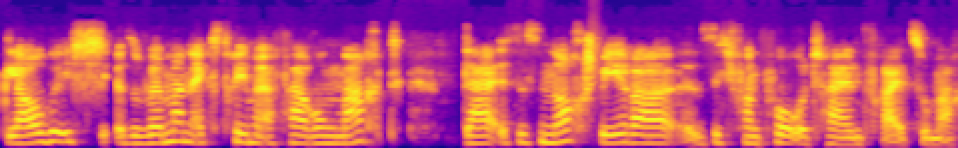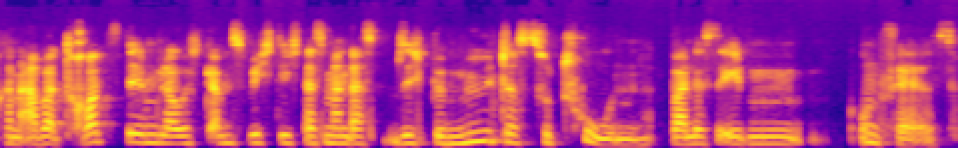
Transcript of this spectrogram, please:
glaube ich, also wenn man extreme Erfahrungen macht, da ist es noch schwerer, sich von Vorurteilen frei zu machen. Aber trotzdem, glaube ich, ganz wichtig, dass man das, sich bemüht, das zu tun, weil es eben unfair ist.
